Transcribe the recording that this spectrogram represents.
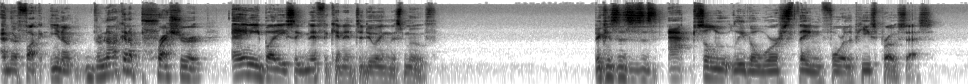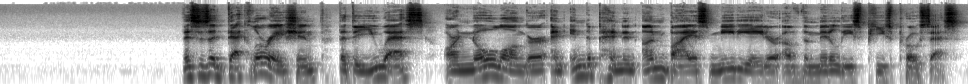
and their fucking, you know, they're not going to pressure anybody significant into doing this move because this is absolutely the worst thing for the peace process. This is a declaration that the US are no longer an independent, unbiased mediator of the Middle East peace process.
